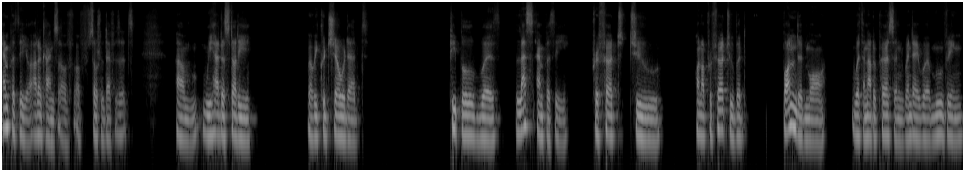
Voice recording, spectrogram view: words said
empathy or other kinds of, of social deficits. Um, we had a study where we could show that people with less empathy preferred to, or not preferred to, but bonded more with another person when they were moving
